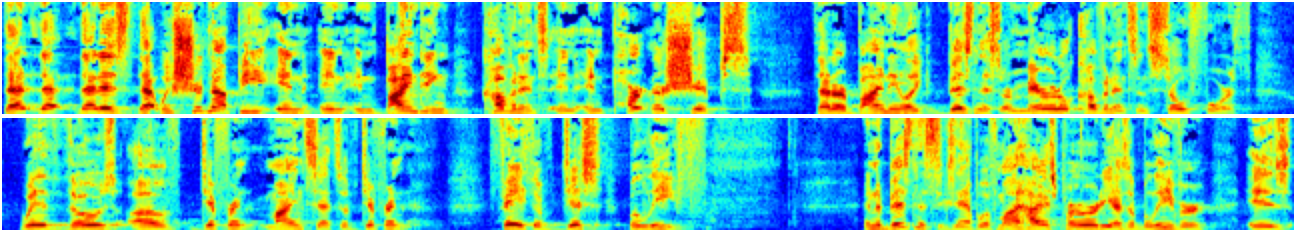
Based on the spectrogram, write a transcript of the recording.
That, that, that is, that we should not be in, in, in binding covenants, in, in partnerships that are binding, like business or marital covenants and so forth, with those of different mindsets, of different faith, of disbelief. In a business example, if my highest priority as a believer is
